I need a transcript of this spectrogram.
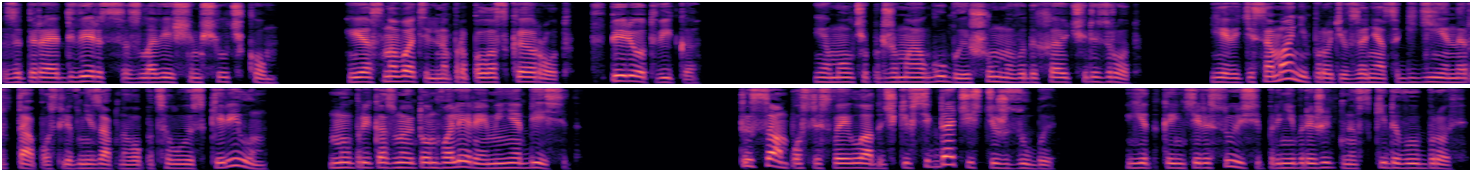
запирает дверь со зловещим щелчком. «И основательно прополоскай рот. Вперед, Вика!» Я молча поджимаю губы и шумно выдыхаю через рот. Я ведь и сама не против заняться гигиеной рта после внезапного поцелуя с Кириллом, но приказной тон Валерия меня бесит. «Ты сам после своей ладочки всегда чистишь зубы?» Едко интересуюсь и пренебрежительно вскидываю бровь.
